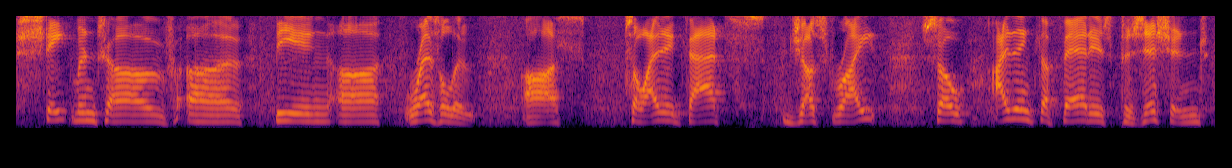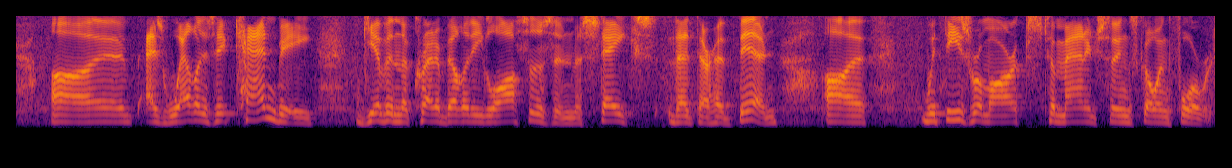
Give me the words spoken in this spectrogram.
statement of uh, being resolute. So I think that's just right. So I think the Fed is positioned uh, as well as it can be, given the credibility losses and mistakes that there have been. With these remarks to manage things going forward.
